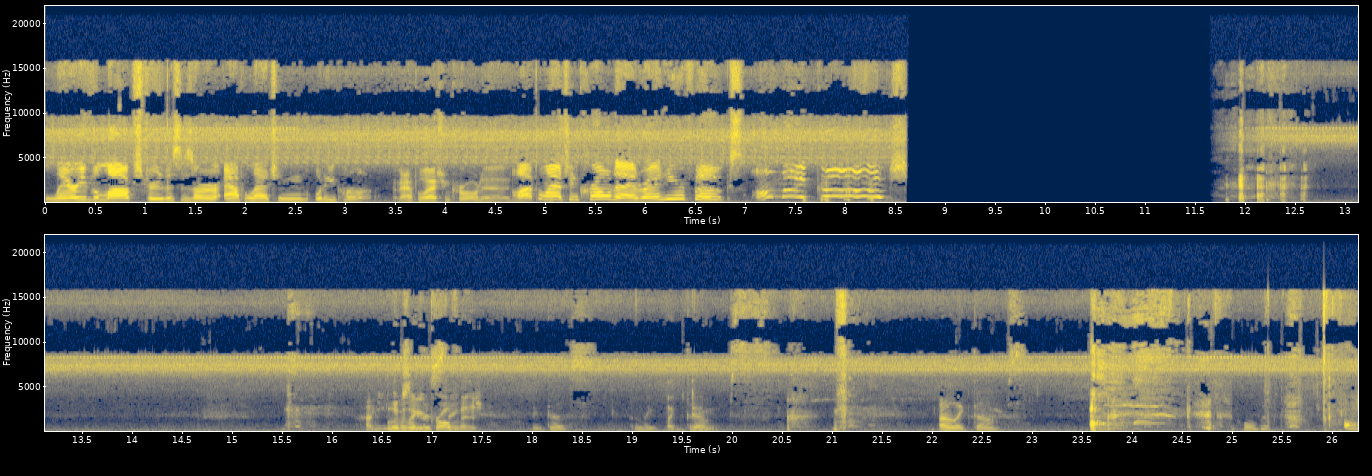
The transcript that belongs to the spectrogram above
Larry the lobster. This is our Appalachian, what do you call it? An Appalachian crawdad. Appalachian crawdad right here, folks. Oh my gosh. How Looks like a this thing? crawfish. Like this? Like, Like dumps. oh, like dumps? Hold it. Oh.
